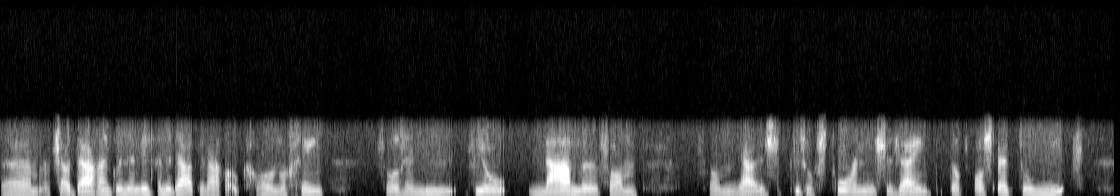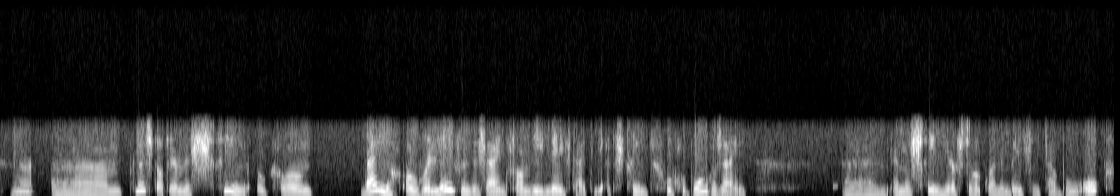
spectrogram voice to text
Um, het zou daaraan kunnen liggen inderdaad. Er waren ook gewoon nog geen, zoals er nu veel namen van, van ja, ziektes of stoornissen zijn. Dat was er toen niet. Nee. Um, plus dat er misschien ook gewoon weinig overlevenden zijn van die leeftijd die extreem te vroeg geboren zijn. Um, en misschien heerst er ook wel een beetje een taboe op. Mm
